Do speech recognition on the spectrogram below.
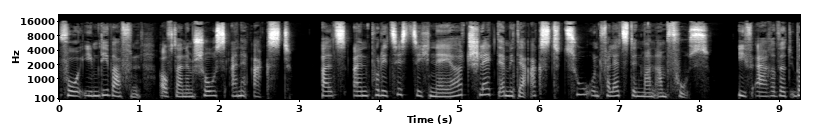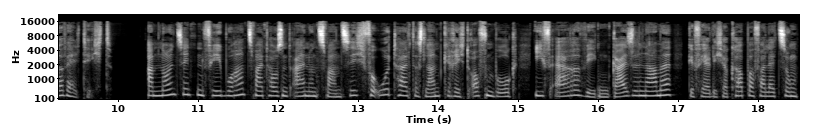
vor ihm die Waffen, auf seinem Schoß eine Axt. Als ein Polizist sich nähert, schlägt er mit der Axt zu und verletzt den Mann am Fuß. Yves R. wird überwältigt. Am 19. Februar 2021 verurteilt das Landgericht Offenburg Yves R. wegen Geiselnahme, gefährlicher Körperverletzung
